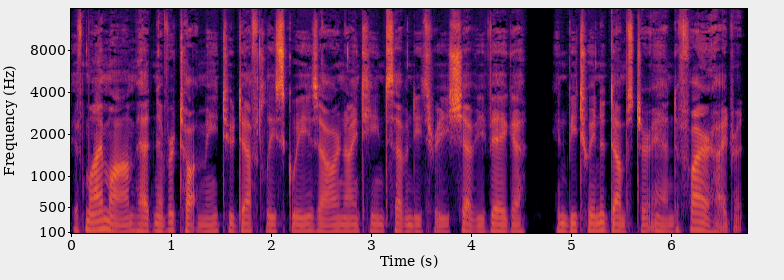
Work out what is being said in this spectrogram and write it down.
if my mom had never taught me to deftly squeeze our 1973 Chevy Vega in between a dumpster and a fire hydrant.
